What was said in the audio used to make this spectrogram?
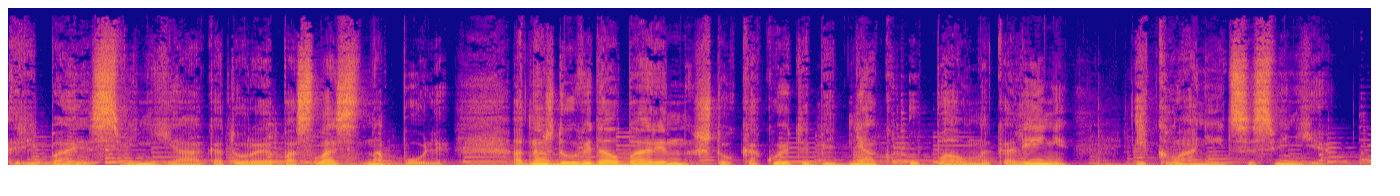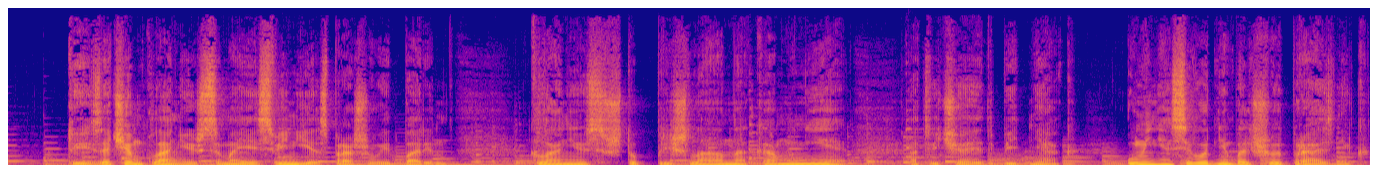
рябая свинья, которая паслась на поле. Однажды увидал барин, что какой-то бедняк упал на колени и кланяется свинье. «Ты зачем кланяешься моей свинье?» – спрашивает барин. «Кланяюсь, чтоб пришла она ко мне», – отвечает бедняк. «У меня сегодня большой праздник».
